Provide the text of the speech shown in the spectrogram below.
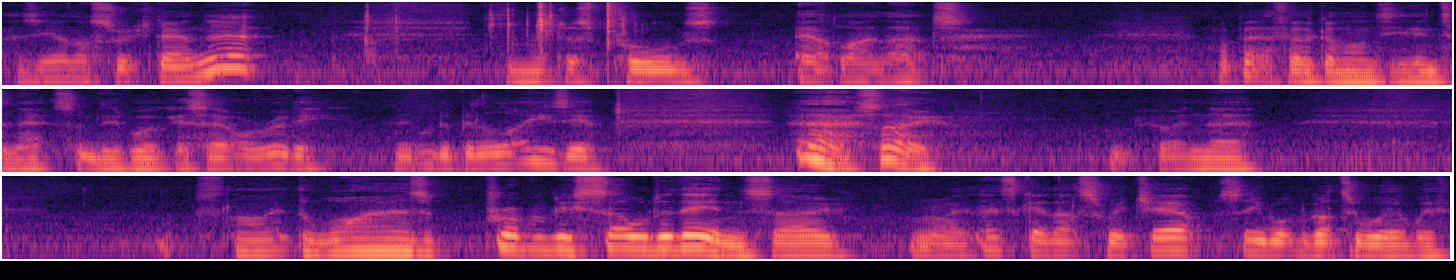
There's the other switch down there. And it just pulls out like that. I bet if I'd gone onto the internet somebody's worked this out already and it would have been a lot easier. Yeah, so go in there. Looks like the wires are probably soldered in so right let's get that switch out see what we've got to work with.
